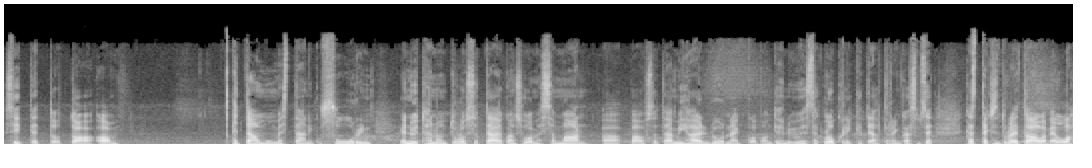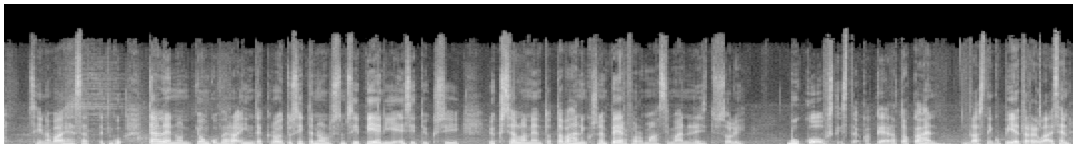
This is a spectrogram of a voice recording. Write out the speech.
Sitten tota, tämä on mun mielestä tämä niinku suurin. Ja nythän on tulossa tämä, joka on Suomessa maan äh, pausta, tämä Mihail Durnenkov on tehnyt yhdessä Klokrikke-teatterin kanssa. Se käsittääkseni tulee talvella siinä vaiheessa, että, että niin tälleen on jonkun verran integroitu. Sitten on ollut sellaisia pieniä esityksiä. Yksi sellainen tota, vähän niin kuin performanssimainen esitys oli Bukowskista, joka kertoo kahden taas niin kuin pietarilaisen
